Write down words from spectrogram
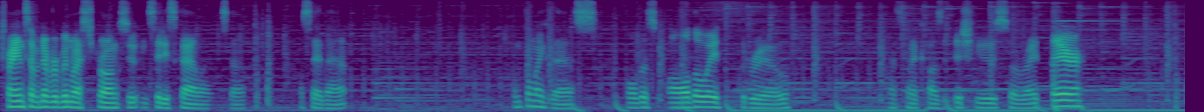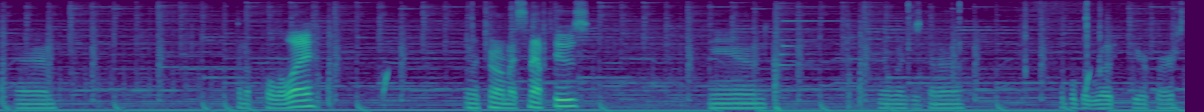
trains have never been my strong suit in City Skyline, so I'll say that. Something like this. Pull this all the way through. That's going to cause issues. So right there. And I'm going to pull away. I'm going to turn on my snap twos. And then we're just going to build the road here first.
